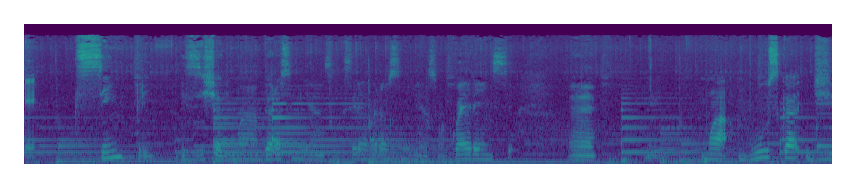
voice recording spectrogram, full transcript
é, sempre existe ali uma verossimilhança. O que seria a verossimilhança? Uma coerência. É, uma busca de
